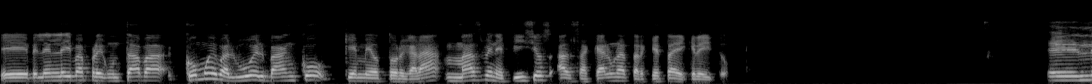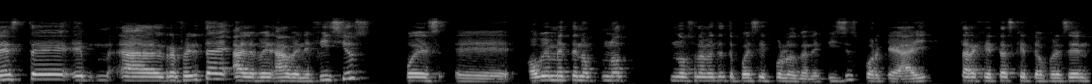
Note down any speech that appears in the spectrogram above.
Eh, Belén Leiva preguntaba, ¿cómo evalúo el banco que me otorgará más beneficios al sacar una tarjeta de crédito? En este, eh, al referirte a beneficios, pues eh, obviamente no, no, no solamente te puedes ir por los beneficios, porque hay tarjetas que te ofrecen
